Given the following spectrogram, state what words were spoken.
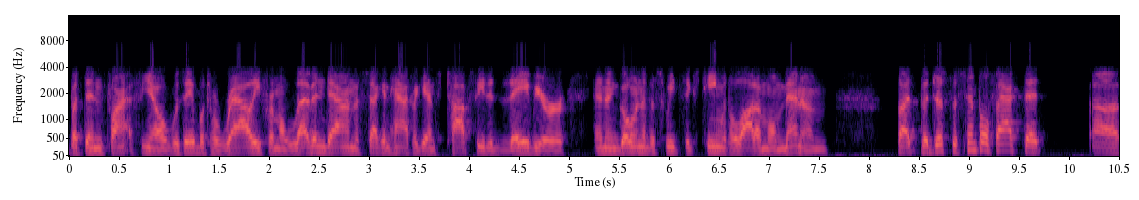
but then you know was able to rally from 11 down in the second half against top-seeded Xavier, and then go into the Sweet 16 with a lot of momentum. But but just the simple fact that uh,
